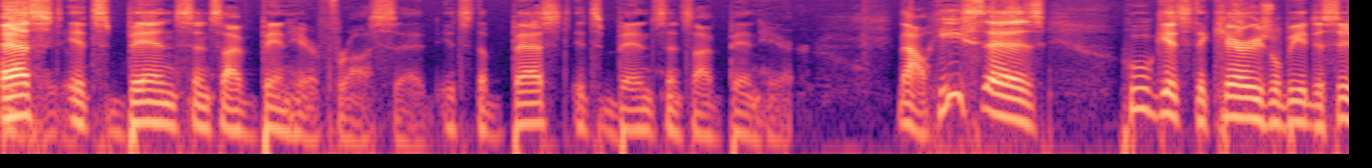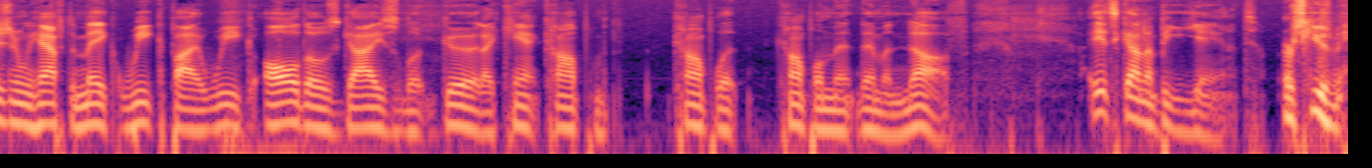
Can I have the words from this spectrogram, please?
best it's been since I've been here, Frost said. It's the best it's been since I've been here. Now, he says who gets the carries will be a decision we have to make week by week. All those guys look good. I can't compliment, compliment, compliment them enough. It's going to be Yant. Or excuse me.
